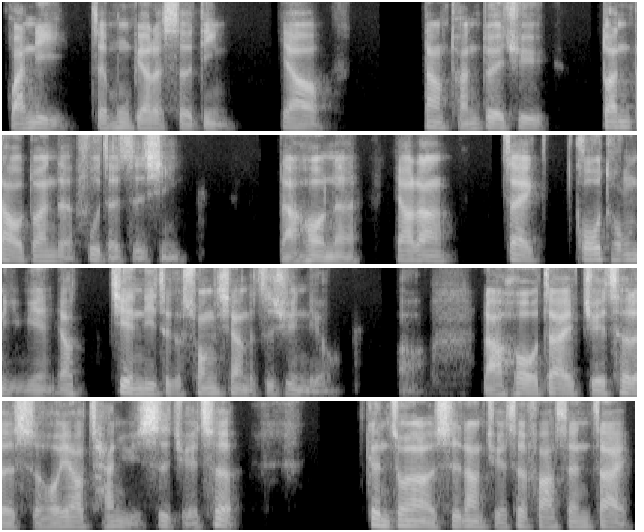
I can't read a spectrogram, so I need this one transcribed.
管理这目标的设定，要让团队去端到端的负责执行，然后呢，要让在沟通里面要建立这个双向的资讯流啊，然后在决策的时候要参与式决策，更重要的是让决策发生在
